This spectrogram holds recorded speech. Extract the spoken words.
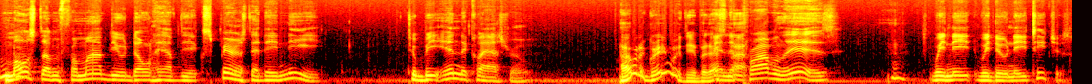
mm-hmm. most of them, from my view, don't have the experience that they need to be in the classroom. I would agree with you, but that's and the not problem is, hmm. we need we do need teachers,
